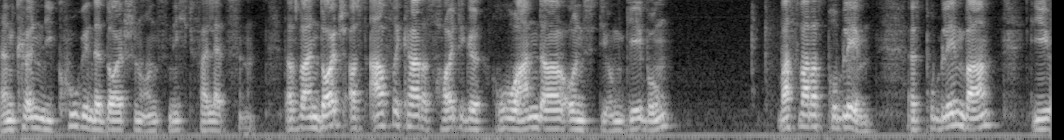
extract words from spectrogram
dann können die Kugeln der Deutschen uns nicht verletzen. Das war in Deutsch-Ostafrika, das heutige Ruanda und die Umgebung. Was war das Problem? Das Problem war, die,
